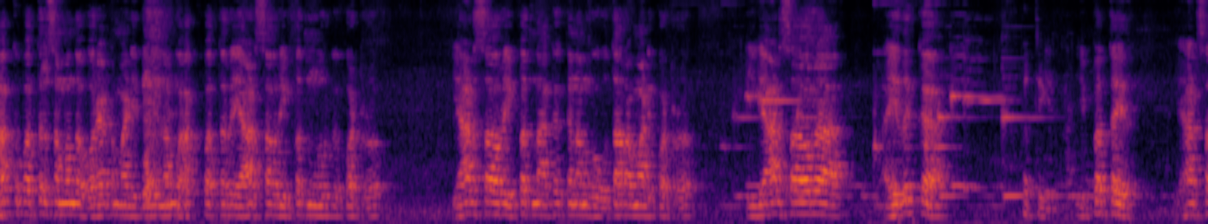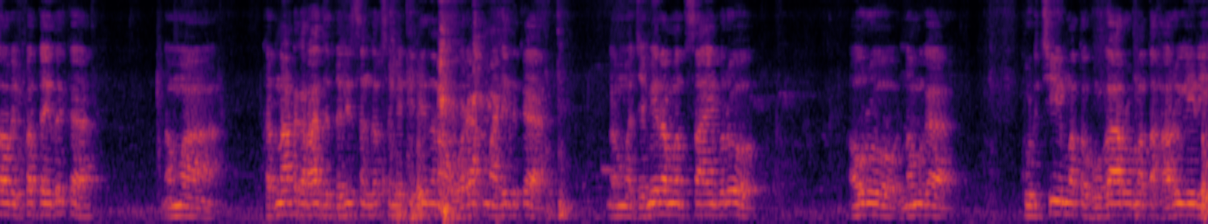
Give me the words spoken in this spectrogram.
ಹಕ್ಕು ಪತ್ರ ಸಂಬಂಧ ಹೋರಾಟ ಮಾಡಿದ್ದೀವಿ. ನಮ್ಗೆ ಹಕ್ಕು ಪತ್ರ ಎರಡು ಸಾವಿರ ಇಪ್ಪತ್ತ್ಮೂರಕ್ಕೆ ಕೊಟ್ಟರು ಎರಡು ಸಾವಿರ ಇಪ್ಪತ್ನಾಲ್ಕಕ್ಕೆ ನಮ್ಗೆ ಉತ್ತಾರ ಮಾಡಿ ಕೊಟ್ಟರು ಈಗ ಎರಡು ಸಾವಿರ ಐದಕ್ಕೆ ಇಪ್ಪತ್ತೈದು. ಎರಡು ಸಾವಿರ ಇಪ್ಪತ್ತೈದಕ್ಕೆ ನಮ್ಮ ಕರ್ನಾಟಕ ರಾಜ್ಯ ದಲಿತ ಸಂಘರ್ಷ ಸಮಿತಿಯಿಂದ ನಾವು ಹೋರಾಟ ಮಾಡಿದ್ದಕ್ಕೆ ನಮ್ಮ ಜಮೀರ್ ಅಹಮದ್ ಸಾಹೇಬರು, ಅವರು ನಮ್ಗೆ ಕುಡ್ಚಿ ಮತ್ತು ಹುಗಾರು ಮತ್ತು ಹಾರುಗೇರಿ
